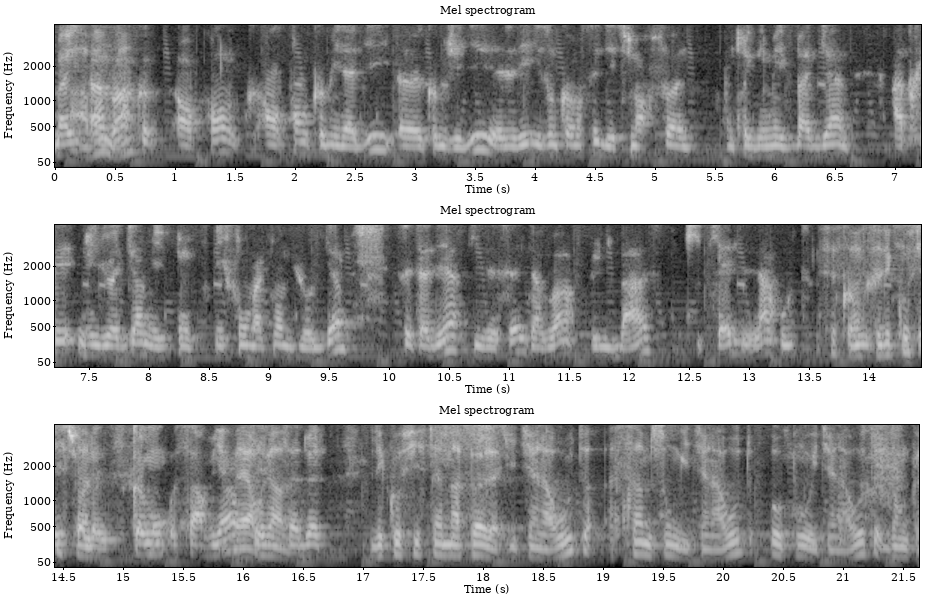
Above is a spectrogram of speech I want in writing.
Bah, à, voir, on, prend, comme il a dit, euh, comme j'ai dit, ils ont commencé des smartphones entre guillemets bas de gamme après, milieu de gamme, ils font, ils font maintenant du haut de gamme. C'est-à-dire qu'ils essayent d'avoir une base qui tienne la route. C'est ça, c'est l'écosystème. Comme ça revient, ben, ça doit être... L'écosystème Apple, il tient la route. Samsung, il tient la route. Oppo, il tient la route. Donc,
